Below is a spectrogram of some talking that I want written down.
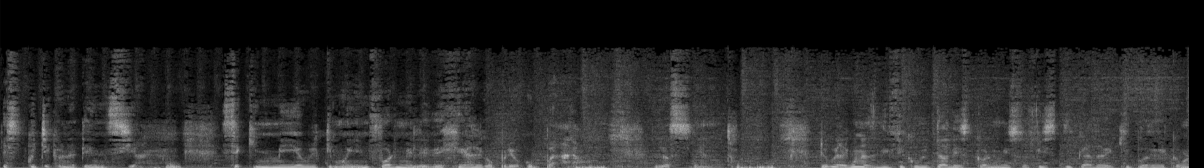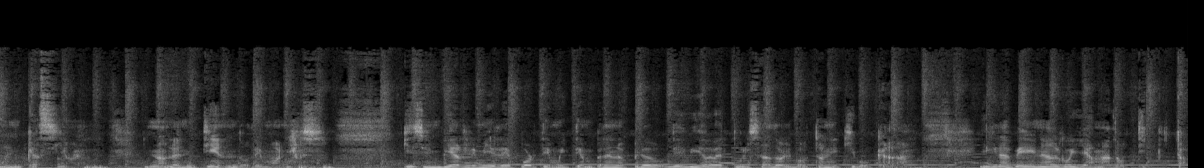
escuche con atención. Sé que en mi último informe le dejé algo preocupado. Lo siento. Tuve algunas dificultades con mi sofisticado equipo de comunicación. No lo entiendo, demonios. Quise enviarle mi reporte muy temprano, pero debí haber pulsado el botón equivocado. Y grabé en algo llamado TikTok.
